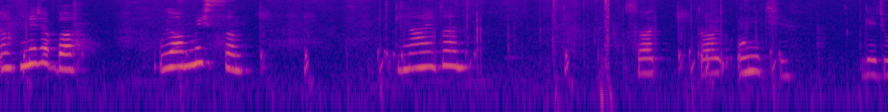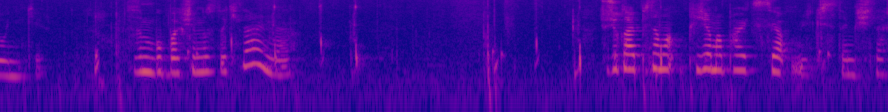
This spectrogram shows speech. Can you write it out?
Ah, merhaba. Uyanmışsın. Günaydın. Saat daha 12. Gece 12. Sizin bu başınızdakiler ne? Çocuklar pijama, pijama partisi yapmak istemişler.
